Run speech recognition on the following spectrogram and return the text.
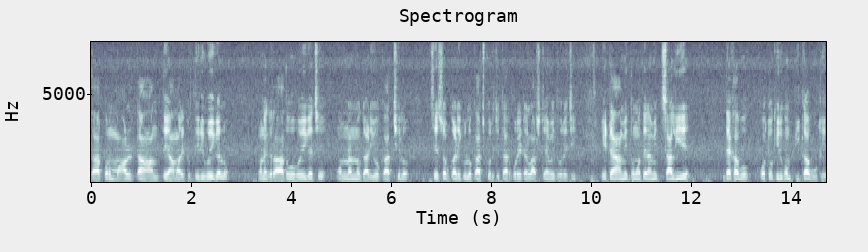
তারপর মালটা আনতে আমার একটু দেরি হয়ে গেল। অনেক রাতও হয়ে গেছে, অন্যান্য গাড়িও কাজ ছিল, সেসব গাড়িগুলো কাজ করেছি, তারপরে এটা লাস্টে আমি ধরেছি। এটা আমি তোমাদের আমি চালিয়ে দেখাবো কত কীরকম পিক আপ উঠে।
